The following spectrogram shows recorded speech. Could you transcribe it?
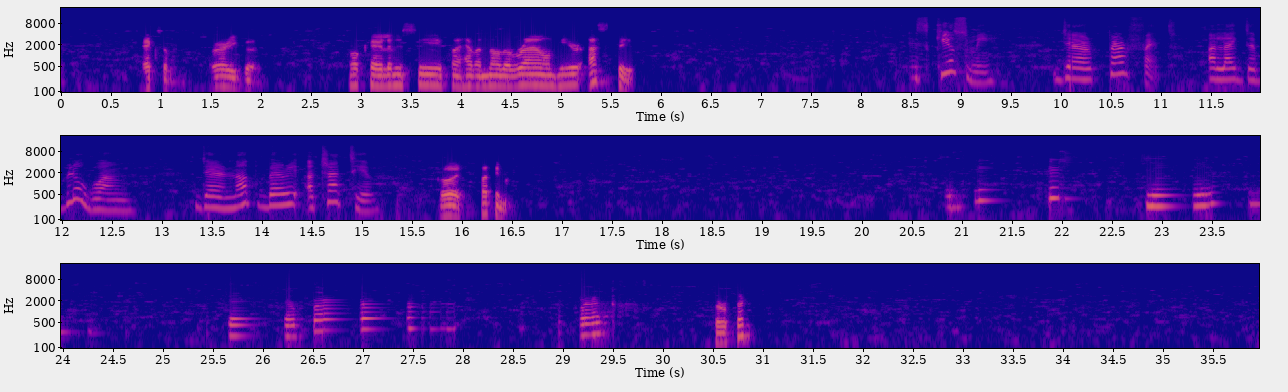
Excellent. Very good. Okay, let me see if I have another round here. Astrid. Excuse me, they're perfect. I like the blue one. They're not very attractive. Good. Fatima. Perfect. Perfect.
